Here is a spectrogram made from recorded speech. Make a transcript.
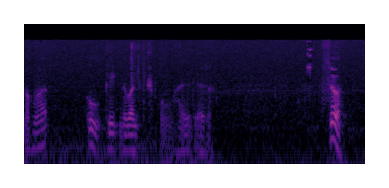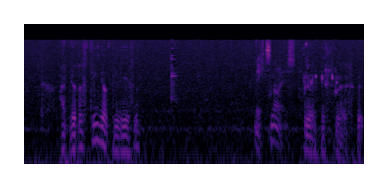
nochmal. Oh, gegen die Wand gesprungen. Halt, also. So. Hat mir das Ding ja gelesen? Nichts Neues. Nee, nicht mehr, ist gut.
